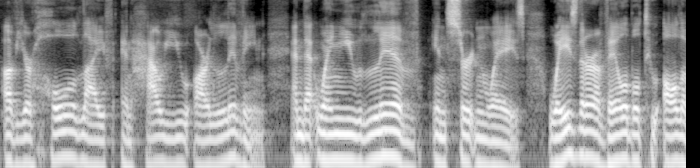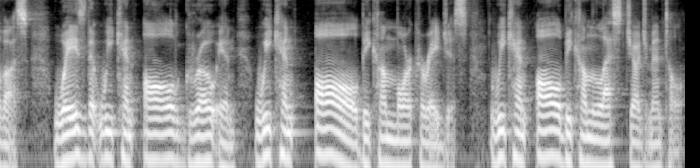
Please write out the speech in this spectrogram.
of your whole life and how you are living. And that when you live in certain ways, ways that are available to all of us, ways that we can all grow in, we can all become more courageous. We can all become less judgmental.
